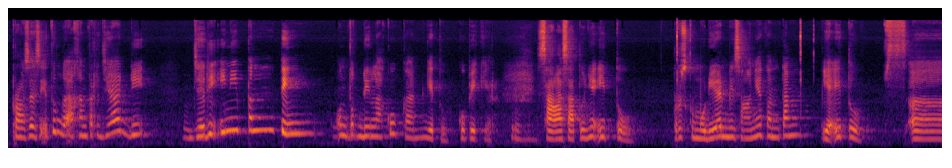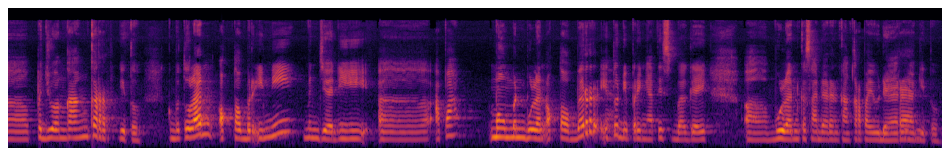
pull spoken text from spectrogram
proses itu nggak akan terjadi Mhm. jadi ini penting untuk dilakukan gitu, kupikir. Hmm. Salah satunya itu. Terus kemudian misalnya tentang ya itu s- eh, pejuang kanker gitu. Kebetulan Oktober ini menjadi eh, apa momen bulan Oktober Ya. itu diperingati sebagai eh, bulan kesadaran kanker payudara Mhm. gitu.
